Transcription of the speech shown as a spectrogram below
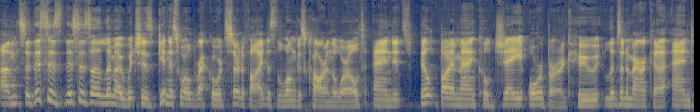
um, so this is this is a limo which is Guinness World Record certified as the longest car in the world, and it's built by a man called Jay Ohrberg who lives in America and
